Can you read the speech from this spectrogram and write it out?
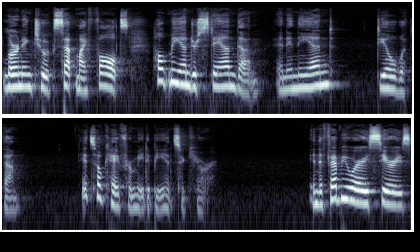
Learning to accept my faults helped me understand them and, in the end, deal with them. It's okay for me to be insecure. In the February series,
